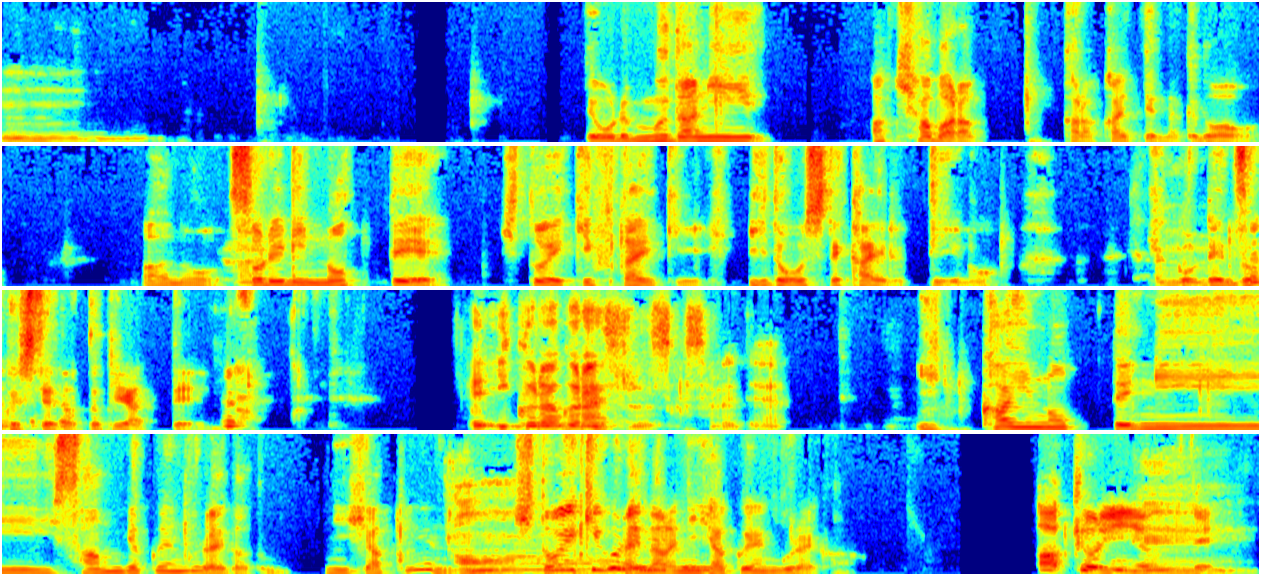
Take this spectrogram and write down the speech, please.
な。で、俺、無駄に秋葉原から帰ってんだけど、あの、それに乗って、一駅二駅移動して帰るっていうのを結構連続してた時があって、え、いくらぐらいするんですか、それで？一回乗って2、300円ぐらいだと思う。200円？あー一駅ぐらいなら200円ぐらいかな。あ、距離によって、え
